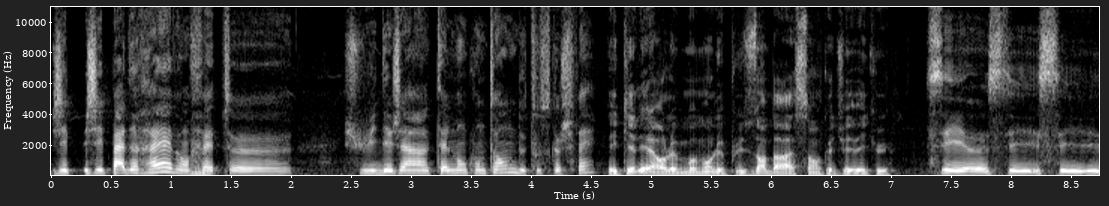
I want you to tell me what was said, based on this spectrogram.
j'ai j'ai pas de rêve en Mm. fait. euh, je suis déjà tellement contente de tout ce que je fais. Et quel est alors le moment le plus embarrassant que tu aies vécu? C'est c'est c'est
